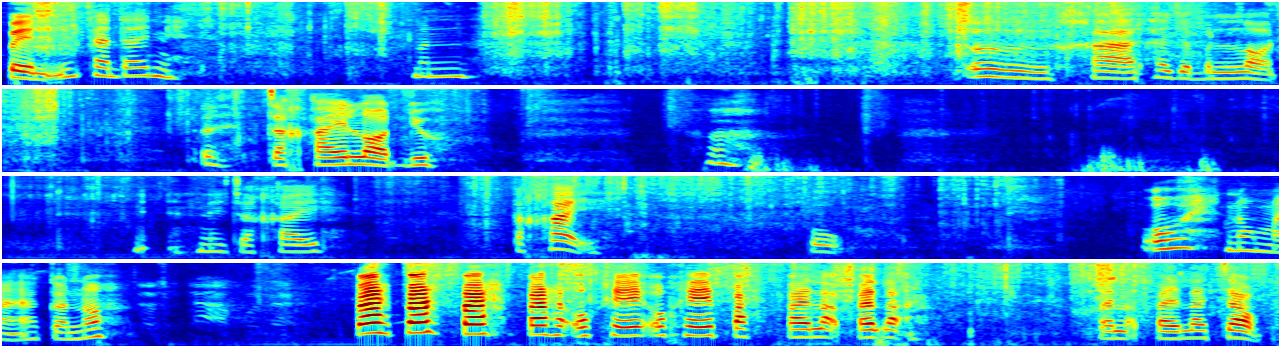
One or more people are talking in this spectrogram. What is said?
เป็นก็ได้นี่มัน เออขาถ้าจะบันหลอด เอ้ยจะไคร้หลอดอยู่ นี่นี่จะไครตะไคร้ปลูก โอ้ย น้องหมาก่อนเนาะ ไปไปไปไปโอเค โอเค ไป ไปละ ไปละ ไปละ ไปละเจ้า ไป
